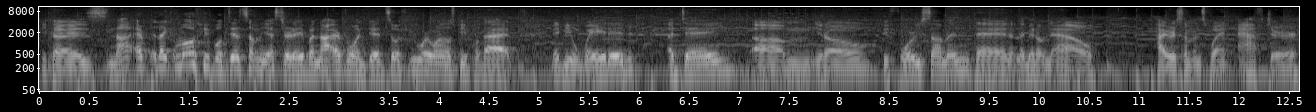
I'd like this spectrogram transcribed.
because not every, like most people did summon yesterday, but not everyone did. So if you were one of those people that maybe waited a day, um, you know, before you summon, then let me know now how your summons went after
